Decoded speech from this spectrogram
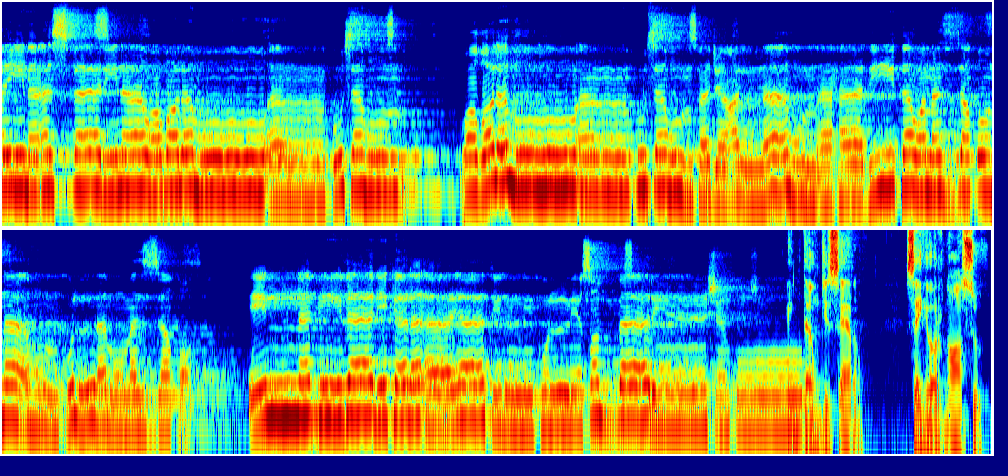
بين أسفارنا وظلموا أنفسهم وظلموا أنفسهم فجعلناهم أحاديث ومزقناهم كل ممزق إن في ذلك لآيات لكل صبار شكور Então disseram: Senhor nosso,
